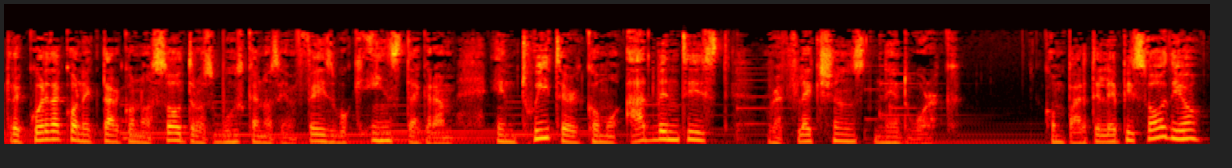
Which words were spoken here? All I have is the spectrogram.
Recuerda conectar con nosotros, búscanos en Facebook, Instagram, en Twitter como Adventist Reflections Network. Comparte el episodio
